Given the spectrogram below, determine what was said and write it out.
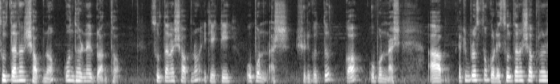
সুলতানার স্বপ্ন কোন ধরনের গ্রন্থ? সুলতানার স্বপ্ন, এটি একটি উপন্যাস। সঠিক উত্তর, ক, উপন্যাস। একটি প্রশ্ন করে, সুলতানার স্বপ্নের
